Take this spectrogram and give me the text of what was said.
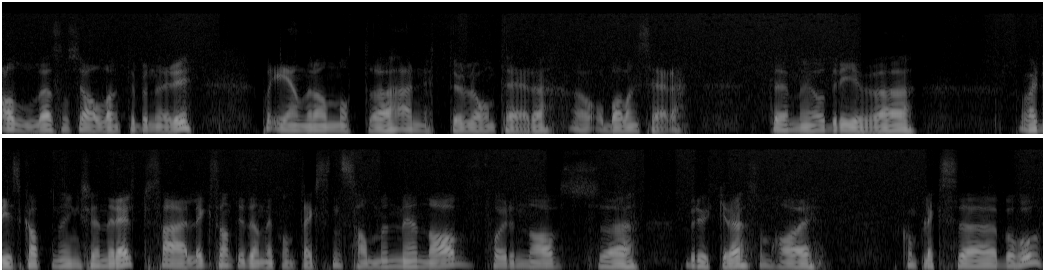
alle sosiale entreprenører på en eller annen måte er nødt til å håndtere og balansere. Det med å drive verdiskapning generelt, særlig sant, i denne konteksten, sammen med Nav for Navs uh, brukere som har komplekse behov,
